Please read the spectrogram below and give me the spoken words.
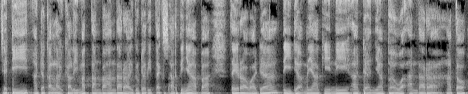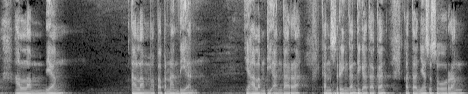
Jadi ada kalimat tanpa antara itu dari teks. Artinya apa? Terawada tidak meyakini adanya bahwa antara atau alam yang alam apa penantian. Ya alam di antara. Kan sering kan dikatakan katanya seseorang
